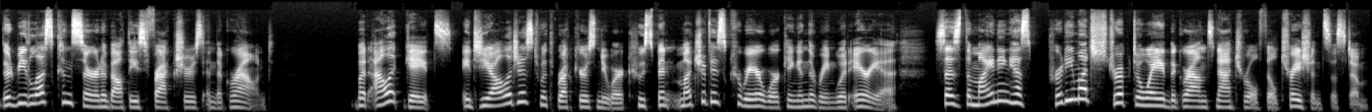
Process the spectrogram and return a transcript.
there'd be less concern about these fractures in the ground. But Alec Gates, a geologist with Rutgers Newark who spent much of his career working in the Ringwood area, says the mining has pretty much stripped away the ground's natural filtration system,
